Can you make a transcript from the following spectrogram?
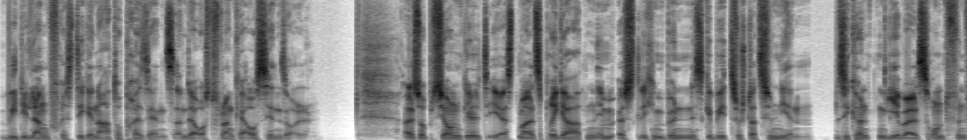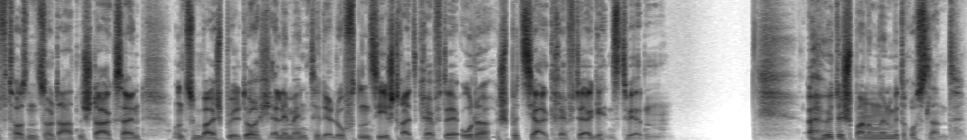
wie die langfristige NATO-Präsenz an der Ostflanke aussehen soll. Als Option gilt erstmals Brigaden im östlichen Bündnisgebiet zu stationieren. Sie könnten jeweils rund 5000 Soldaten stark sein und zum Beispiel durch Elemente der Luft- und Seestreitkräfte oder Spezialkräfte ergänzt werden. Erhöhte Spannungen mit Russland.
